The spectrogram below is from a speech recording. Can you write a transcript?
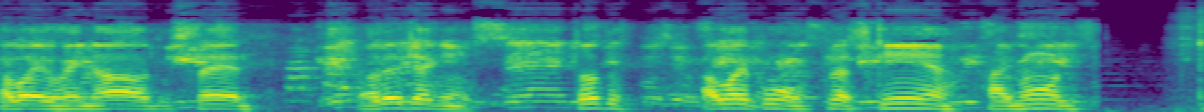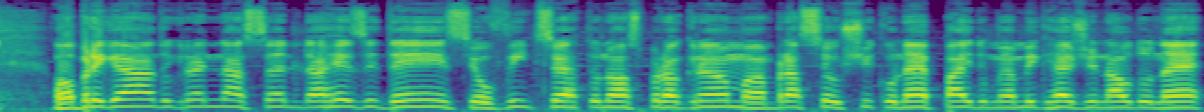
Alô aí, o Reinaldo, o Sérgio. Valeu, Tiaguinho. Todo... Alô aí pro Fresquinha, Raimundo. Obrigado, grande Nacelli da residência, ouvinte certo do nosso programa. Abraço seu Chico Né, pai do meu amigo Reginaldo Né,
